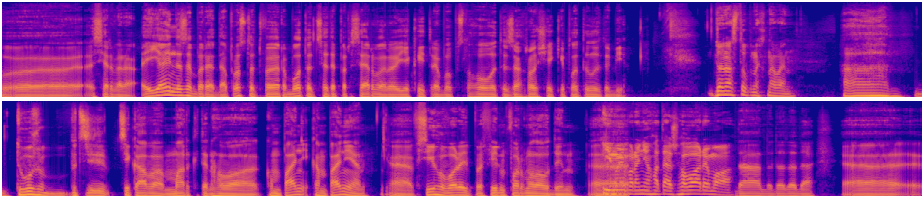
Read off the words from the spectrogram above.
е, сервера. AI не забере, да, просто твоя робота це тепер сервер, який треба обслуговувати за гроші, які платили тобі. До наступних новин. А, дуже цікава маркетингова компанія. кампанія. Е, всі говорять про фільм Формула 1. Е, І ми про нього теж говоримо. Да, да, да, да, да. Е,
